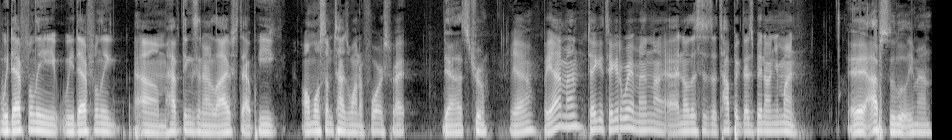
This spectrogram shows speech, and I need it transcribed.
we definitely we definitely um, have things in our lives that we almost sometimes want to force, right? yeah, that's true. Yeah, but yeah, man, take it take it away, man. I, I know this is a topic that's been on your mind. Yeah, absolutely, man.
